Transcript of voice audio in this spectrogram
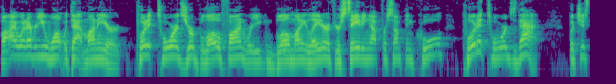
buy whatever you want with that money or put it towards your blow fund where you can blow money later. If you're saving up for something cool, put it towards that. But just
